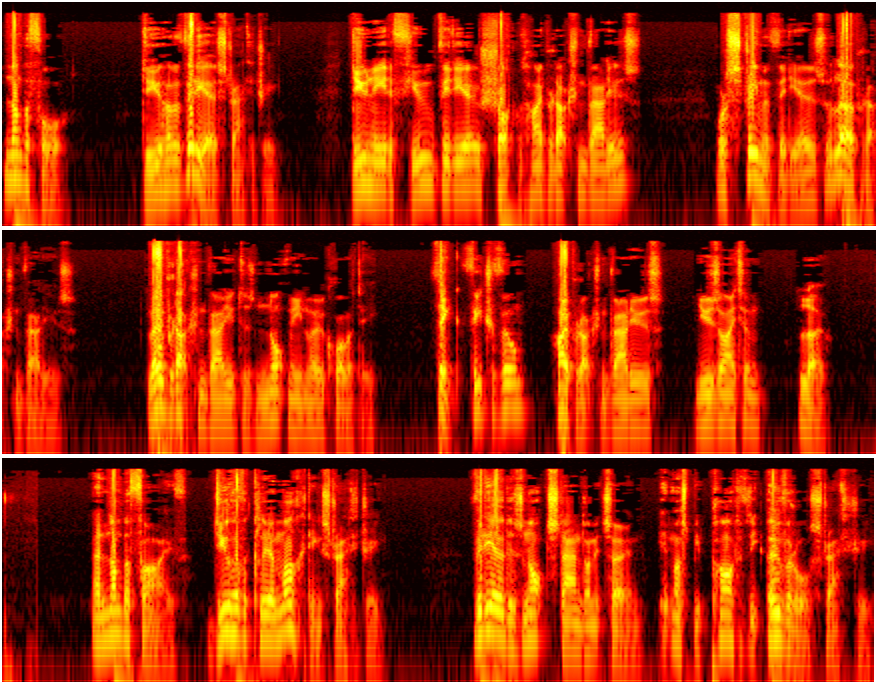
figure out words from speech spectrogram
Number four, do you have a video strategy? Do you need a few videos shot with high production values? Or a stream of videos with lower production values? Low production value does not mean low quality. Think feature film, high production values, news item, low. And number five, do you have a clear marketing strategy? Video does not stand on its own. It must be part of the overall strategy,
